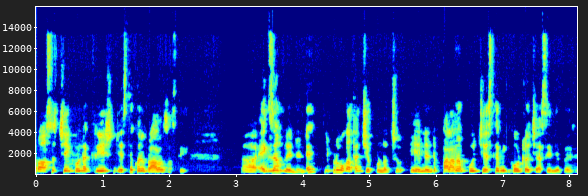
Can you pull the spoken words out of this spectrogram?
ప్రాసెస్ చేయకుండా క్రియేషన్ చేస్తే కొన్ని ప్రాబ్లమ్స్ వస్తాయి. ఎగ్జాంపుల్ ఏంటంటే ఇప్పుడు ఒక అతను చెప్పుండొచ్చు. ఏంటంటే పలానా పూజ చేస్తే మీకు కోట్లు వచ్చేస్తాయి అని చెప్పేసి.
